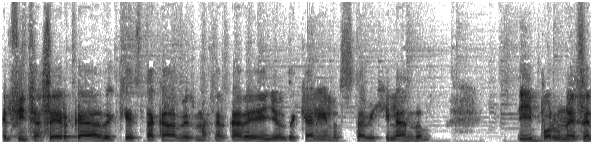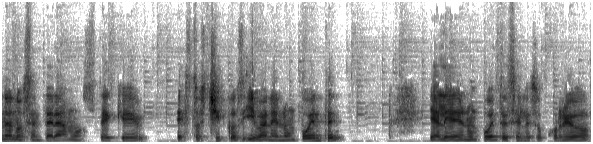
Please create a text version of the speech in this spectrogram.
el fin se acerca, de que está cada vez más cerca de ellos, de que alguien los está vigilando. Y por una escena nos enteramos de que estos chicos iban en un puente y al ir en un puente se les ocurrió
